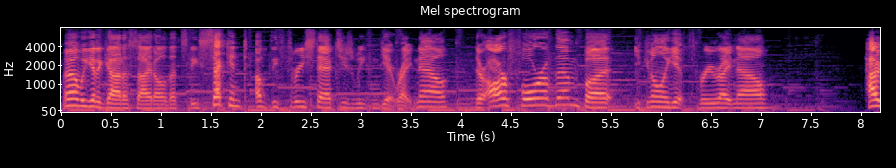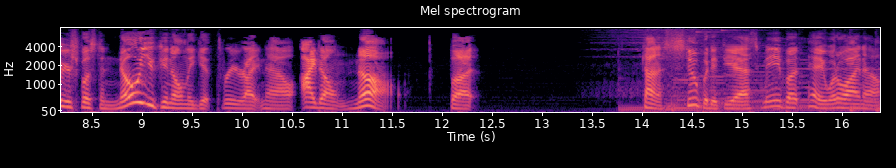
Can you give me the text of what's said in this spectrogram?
Well, we get a goddess idol. That's the second of the three statues we can get right now. There are four of them, but you can only get three right now. How you're supposed to know you can only get three right now, I don't know. But, kind of stupid if you ask me, but hey, what do I know?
